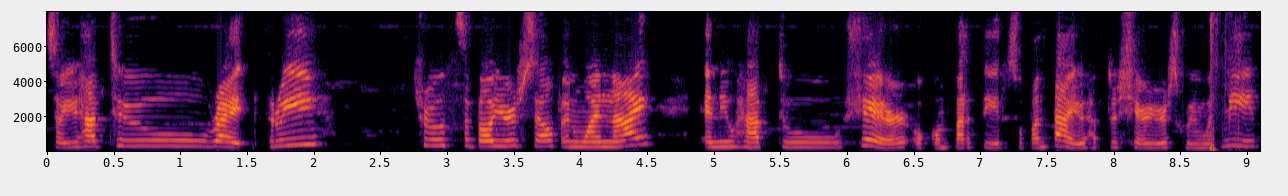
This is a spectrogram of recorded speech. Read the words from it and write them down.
So you have to write three truths about yourself and one lie and you have to share or compartir su pantalla you have to share your screen with me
